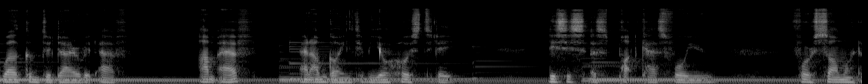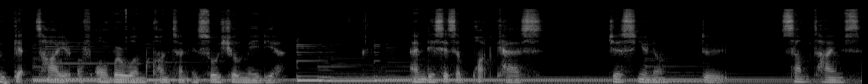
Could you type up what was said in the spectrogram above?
welcome to Diary with F. I'm F, and I'm going to be your host today. This is a podcast for you, for someone who get tired of overwhelmed content in social media. And this is a podcast, just you know, to sometimes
